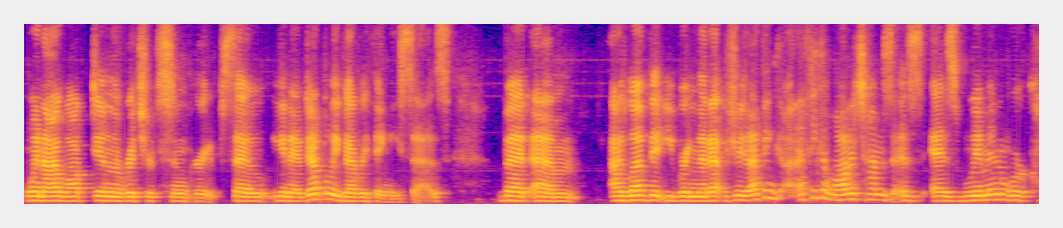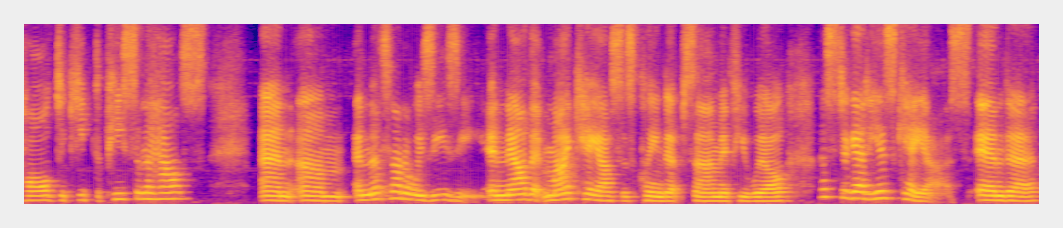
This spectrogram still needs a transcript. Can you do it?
when I walked in the Richardson group. So, you know, don't believe everything he says. But um, I love that you bring that up. I think I think a lot of times as as women we're called to keep the peace in the house. And um, and that's not always easy. And now that my chaos is cleaned up some, if you will, I still got his chaos. And uh,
